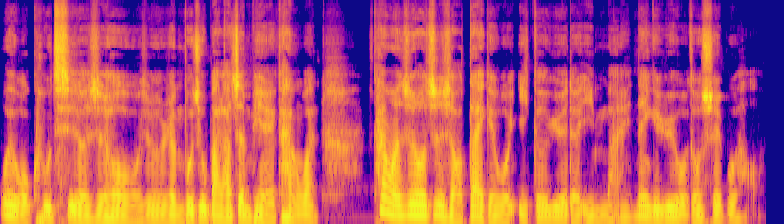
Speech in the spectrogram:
为我哭泣》的时候，我就忍不住把它正片也看完。看完之后，至少带给我一个月的阴霾，那个月我都睡不好，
